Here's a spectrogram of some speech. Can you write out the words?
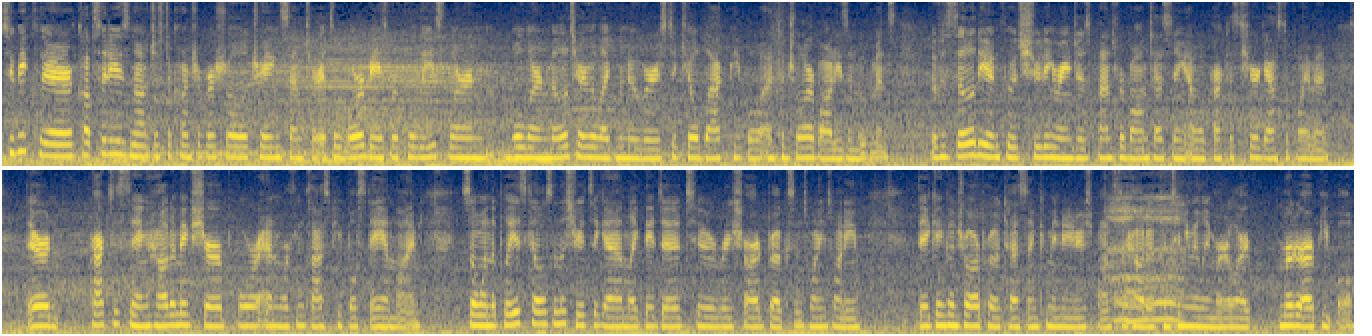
To be clear, Cop City is not just a controversial training center. It's a war base where police learn will learn military-like maneuvers to kill black people and control our bodies and movements. The facility includes shooting ranges, plans for bomb testing, and will practice tear gas deployment. They're practicing how to make sure poor and working class people stay in line. So when the police kill us in the streets again, like they did to Rayshard Brooks in 2020, they can control our protests and community response to how to continually murder our murder our people.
